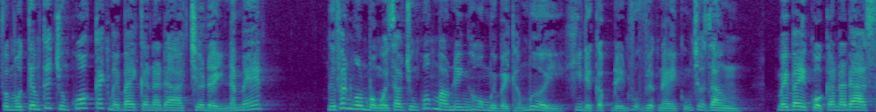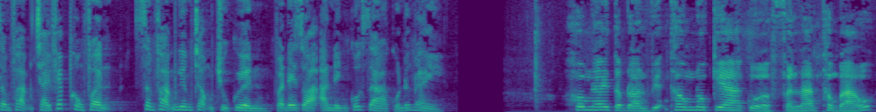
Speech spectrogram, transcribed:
và một tiêm kích Trung Quốc cách máy bay Canada chưa đầy 5 mét. Người phát ngôn Bộ Ngoại giao Trung Quốc Mao Ninh hôm 17 tháng 10 khi đề cập đến vụ việc này cũng cho rằng máy bay của Canada xâm phạm trái phép không phận, xâm phạm nghiêm trọng chủ quyền và đe dọa an ninh quốc gia của nước này. Hôm nay, tập đoàn viễn thông Nokia của Phần Lan thông báo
